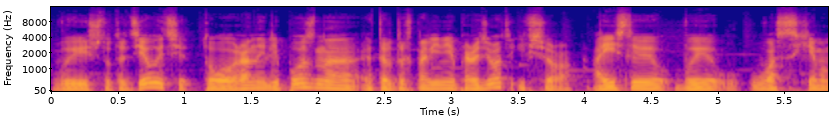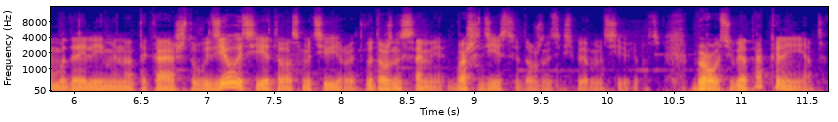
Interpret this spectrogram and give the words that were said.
вы что-то делаете, то рано или поздно это вдохновение пройдет, и все. А если вы, у вас схема модели именно такая, что вы делаете, и это вас мотивирует, вы должны сами, ваши действия должны себя мотивировать. Бро, у тебя так или нет?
